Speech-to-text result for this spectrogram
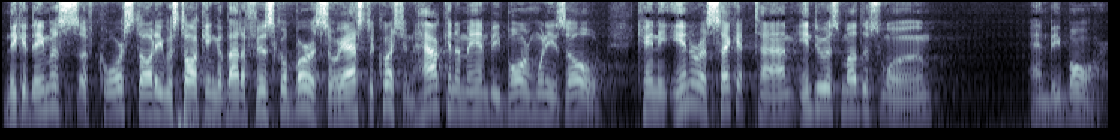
Nicodemus, of course, thought he was talking about a physical birth, so he asked the question How can a man be born when he's old? Can he enter a second time into his mother's womb and be born?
